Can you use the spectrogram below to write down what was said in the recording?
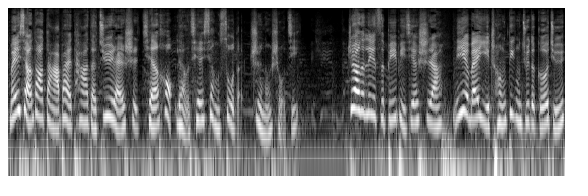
没想到打败他的居然是前后两千像素的智能手机。这样的例子比比皆是啊！你以为已成定局的格局，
